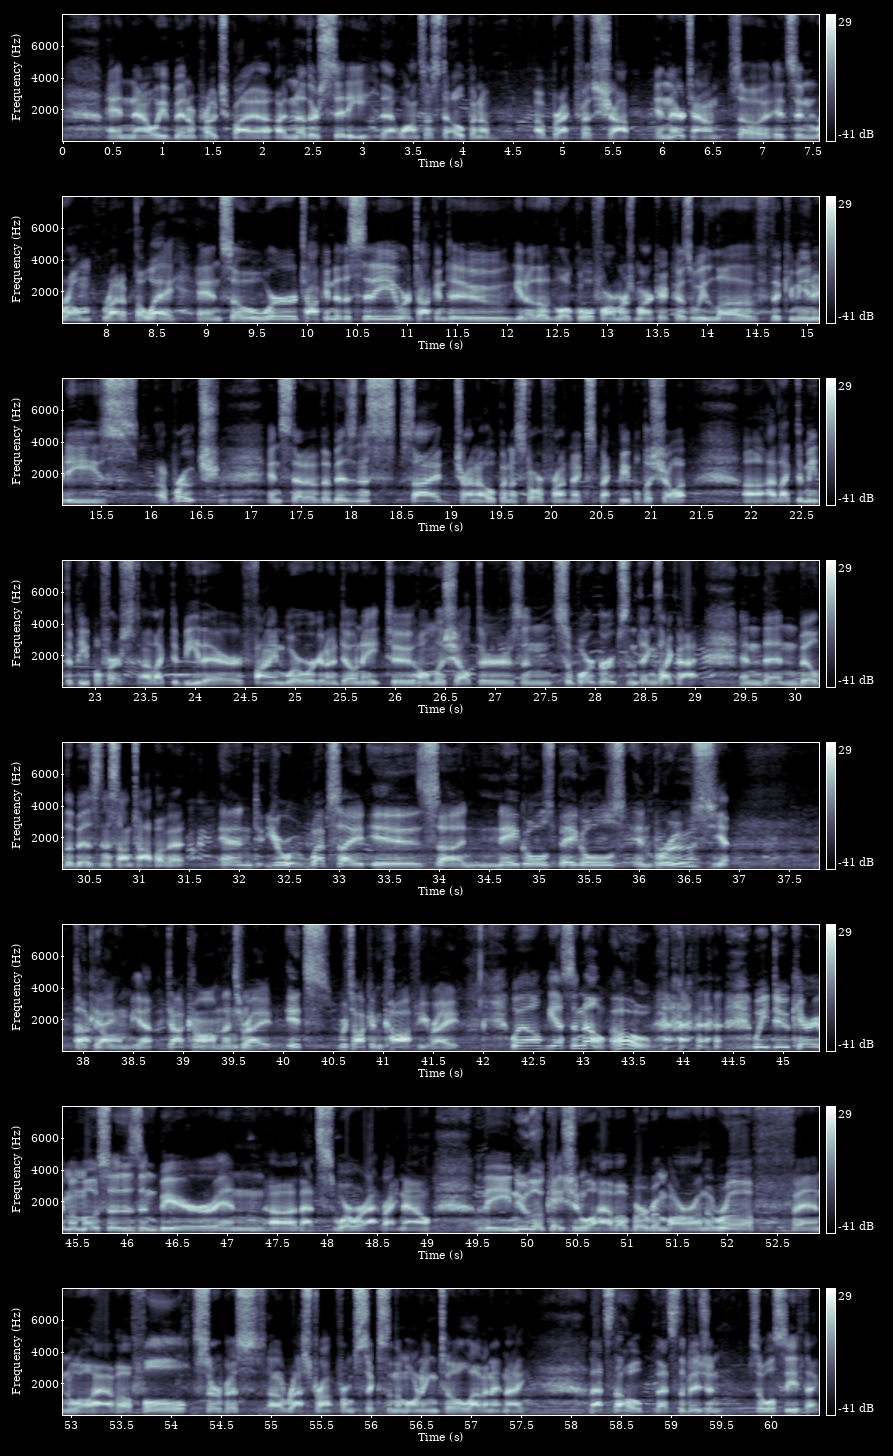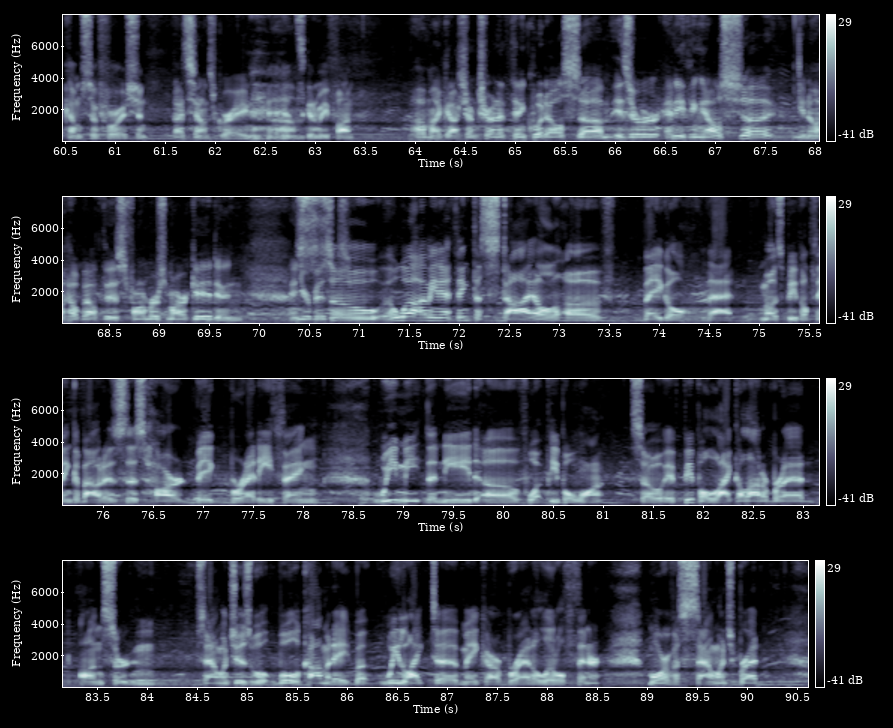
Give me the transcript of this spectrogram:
and now we've been approached by a, another city that wants us to open a a breakfast shop in their town. So it's in Rome, right up the way. And so we're talking to the city, we're talking to, you know, the local farmers market because we love the community's approach instead of the business side, trying to open a storefront and expect people to show up. Uh, I'd like to meet the people first. I'd like to be there, find where we're going to donate to homeless shelters and support groups and things like that, and then build the business on top of it. And your website is uh, Nagels Bagels and Brews. Yep. Dot Okay. com, yep. Dot com. That's right. It's we're talking coffee, right? Well, yes and no. Oh, we do carry mimosas and beer, and uh, that's where we're at right now. The new location will have a bourbon bar on the roof, and we'll have a full service uh, restaurant from 6 in the morning till 11 at night. That's the hope, that's the vision. So we'll see if that comes to fruition. that sounds great. Um, it's going to be fun. Oh my gosh, I'm trying to think what else. Um, is there anything else? Uh, you know, help out this farmers market and and your business. So, well, I mean, I think the style of bagel that most people think about is this hard, big, bready thing. We meet the need of what people want. So, if people like a lot of bread on certain sandwiches, we'll, we'll accommodate, but we like to make our bread a little thinner, more of a sandwich bread.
